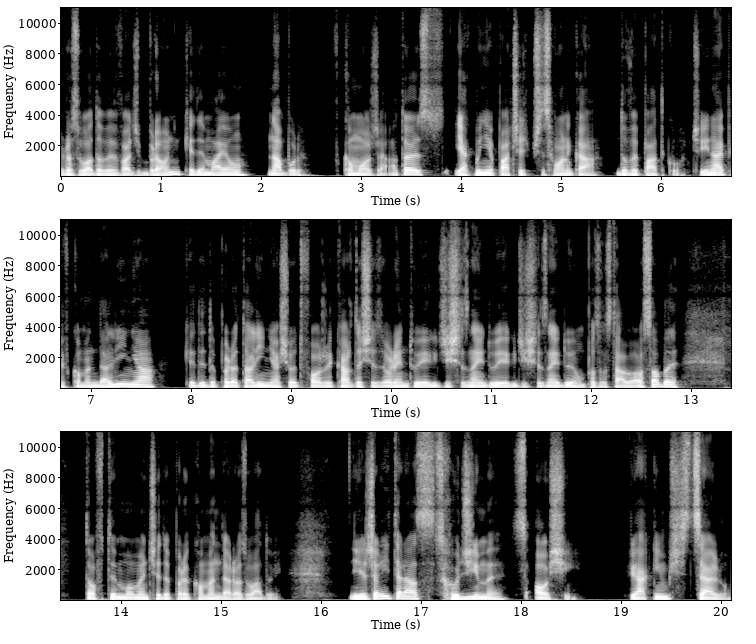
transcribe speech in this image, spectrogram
rozładowywać broń, kiedy mają nabór komorze. A to jest, jakby nie patrzeć, przesłanka do wypadku. Czyli najpierw komenda linia, kiedy dopiero ta linia się otworzy, każdy się zorientuje, gdzie się znajduje, gdzie się znajdują pozostałe osoby, to w tym momencie dopiero komenda rozładuj. Jeżeli teraz schodzimy z osi w jakimś celu,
